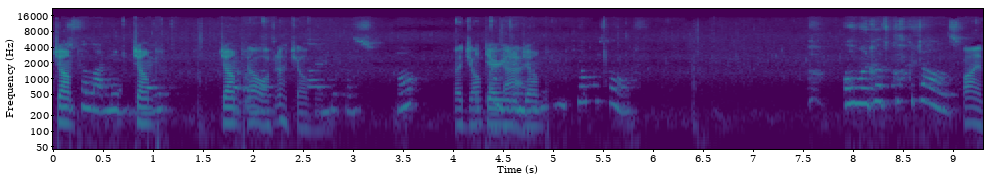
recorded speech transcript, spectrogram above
Jump, feel like me jump, today, Jump. No, I'm not jumping. What? I jump, dare you to jump. Oh my god, crocodiles! Fine.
